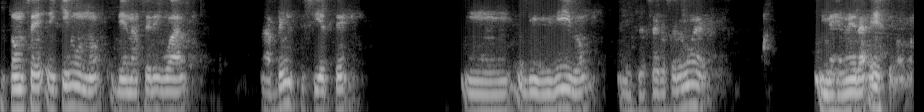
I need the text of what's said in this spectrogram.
Entonces x1 viene a ser igual a 27 mm, dividido entre 0,09 y me genera este valor.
